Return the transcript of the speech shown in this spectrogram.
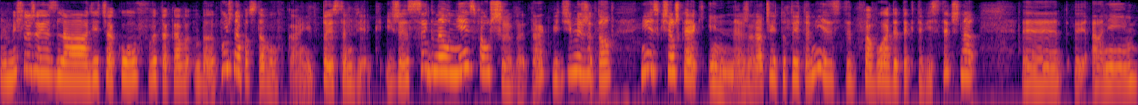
Myślę, że jest dla dzieciaków taka późna podstawówka i to jest ten wiek. I że sygnał nie jest fałszywy, tak? Widzimy, że to nie jest książka jak inne, że raczej tutaj to nie jest fabuła detektywistyczna yy, ani yy,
